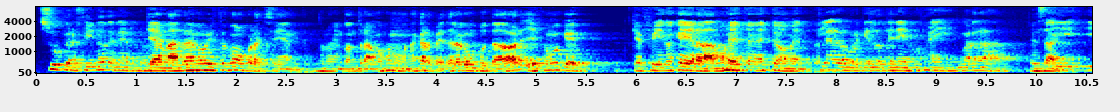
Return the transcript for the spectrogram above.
súper fino tenerlo. Que además lo hemos visto como por accidente. Nos encontramos como una carpeta de la computadora y es como que, qué fino que grabamos esto en este momento. Claro, porque lo tenemos ahí guardado. Exacto. Y,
